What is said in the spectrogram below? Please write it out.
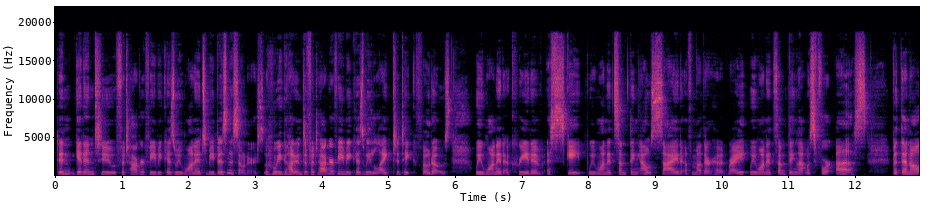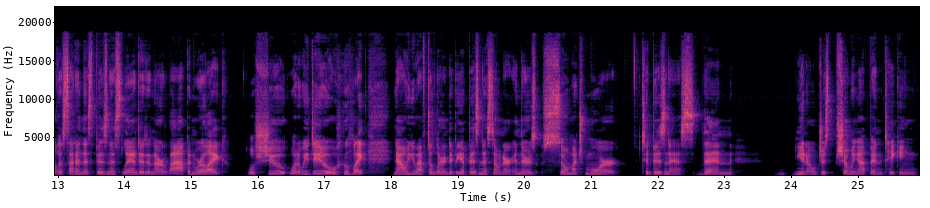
didn't get into photography because we wanted to be business owners. We got into photography because we liked to take photos. We wanted a creative escape. We wanted something outside of motherhood right? We wanted something that was for us. But then all of a sudden this business landed in our lap and we're like well, shoot, what do we do? like, now you have to learn to be a business owner, and there's so much more to business than, you know, just showing up and taking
